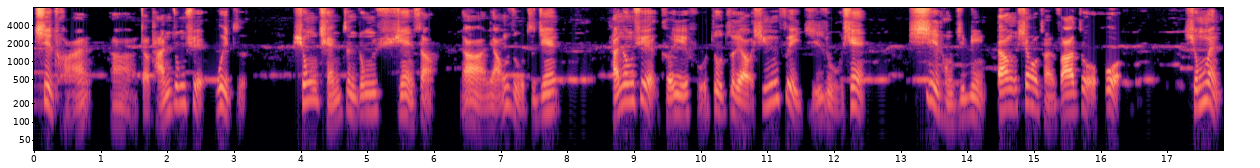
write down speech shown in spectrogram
气喘啊，找膻中穴，位置胸前正中线上啊，两乳之间。膻中穴可以辅助治疗心肺及乳腺系统疾病。当哮喘发作或胸闷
